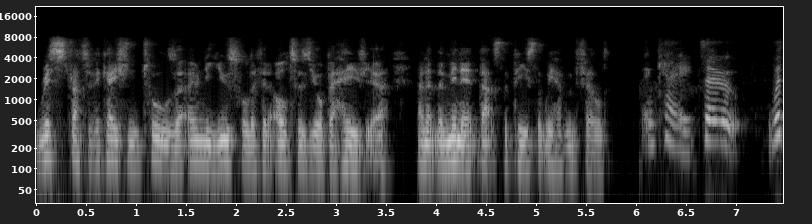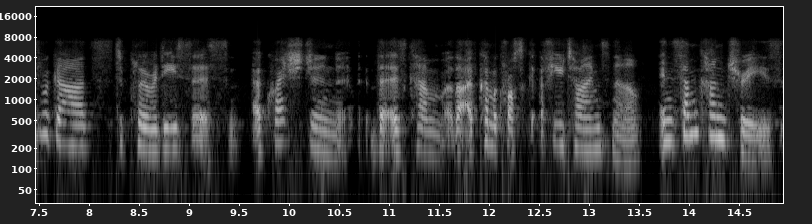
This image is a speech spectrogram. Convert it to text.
risk stratification tools are only useful if it alters your behavior. And at the minute, that's the piece that we haven't filled. Okay. So with regards to pleurodesis, a question that has come that I've come across a few times now. In some countries,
